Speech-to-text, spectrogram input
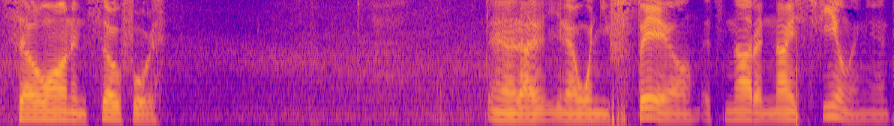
so on and so forth. And I, you know, when you fail, it's not a nice feeling. And,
